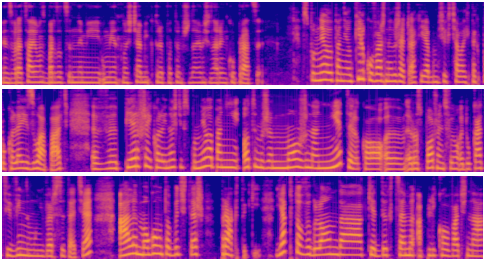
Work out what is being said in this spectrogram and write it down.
więc wracają z bardzo cennymi umiejętnościami, które potem przydają się na rynku pracy. Wspomniały Pani o kilku ważnych rzeczach i ja bym się chciała ich tak po kolei złapać. W pierwszej kolejności wspomniała Pani o tym, że można nie tylko e, rozpocząć swoją edukację w innym uniwersytecie, ale mogą to być też praktyki. Jak to wygląda, kiedy chcemy aplikować na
